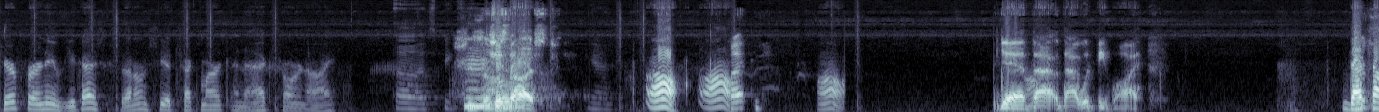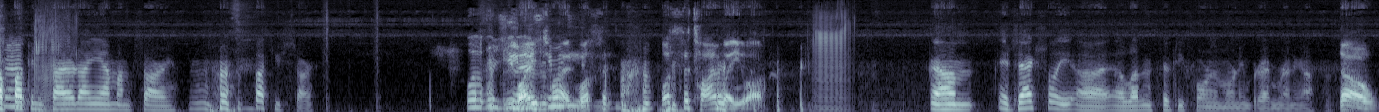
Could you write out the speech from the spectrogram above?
here for any of you guys? Because I don't see a check mark, an X, or an I. Oh, it's because She's the She's the host. Oh, oh, What? oh. Yeah, that that would be why. That's how What's that? fucking tired I am. I'm sorry. Fuck you, Star. What would you Why ask is? What's the what's the time where you are? Um, it's actually uh 11:54 in the morning, but I'm running off. Of... Oh,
